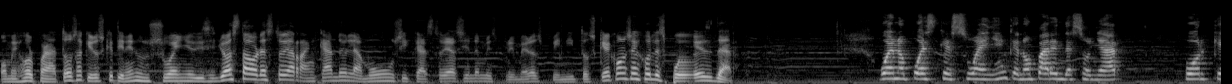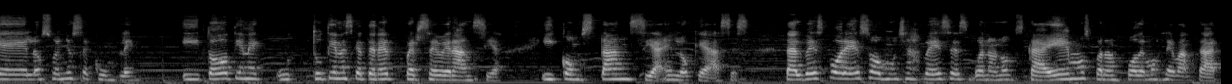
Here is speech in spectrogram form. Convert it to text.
o mejor, para todos aquellos que tienen un sueño y dicen, yo hasta ahora estoy arrancando en la música, estoy haciendo mis primeros pinitos, ¿qué consejos les puedes dar? Bueno, pues que sueñen, que no paren de soñar, porque los sueños se cumplen y todo tiene, tú tienes que tener perseverancia y constancia en lo que haces. Tal vez por eso muchas veces, bueno, nos caemos, pero nos podemos levantar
